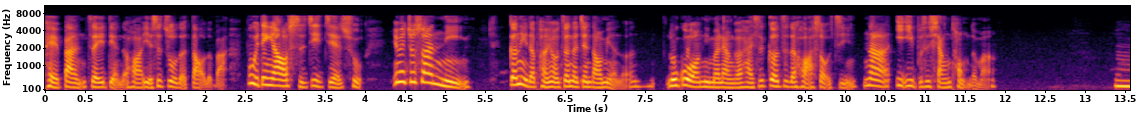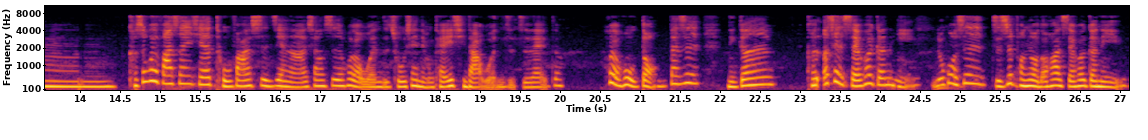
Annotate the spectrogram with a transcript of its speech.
陪伴这一点的话也是做得到的吧？不一定要实际接触，因为就算你。跟你的朋友真的见到面了，如果你们两个还是各自的滑手机，那意义不是相同的吗？嗯，可是会发生一些突发事件啊，像是会有蚊子出现，你们可以一起打蚊子之类的，会有互动。但是你跟可，而且谁会跟你？如果是只是朋友的话，谁会跟你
